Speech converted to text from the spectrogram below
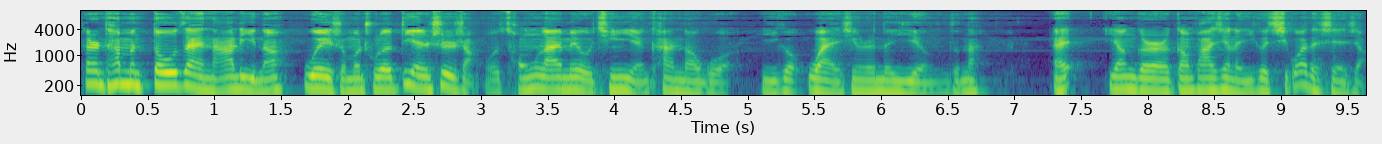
但是他们都在哪里呢？为什么除了电视上，我从来没有亲眼看到过？一个外星人的影子呢？哎，秧歌儿刚发现了一个奇怪的现象，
